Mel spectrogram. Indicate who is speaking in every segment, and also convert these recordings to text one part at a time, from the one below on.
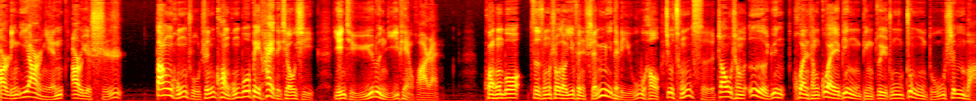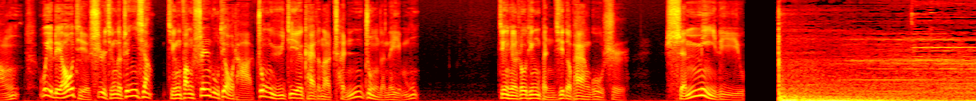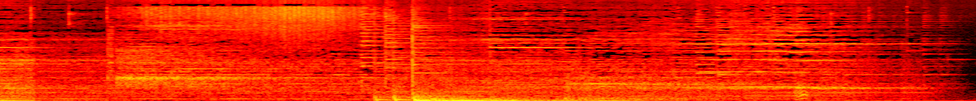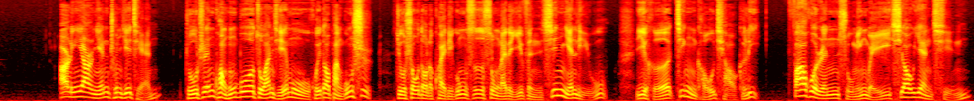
Speaker 1: 二零一二年二月十日，当红主持人邝洪波被害的消息引起舆论一片哗然。邝洪波自从收到一份神秘的礼物后，就从此招上了厄运，患上怪病，并最终中毒身亡。为了解事情的真相，警方深入调查，终于揭开了那沉重的内幕。敬请收听本期的拍案故事：神秘礼物。二零一二年春节前，主持人邝洪波做完节目回到办公室，就收到了快递公司送来的一份新年礼物——一盒进口巧克力。发货人署名为肖艳琴。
